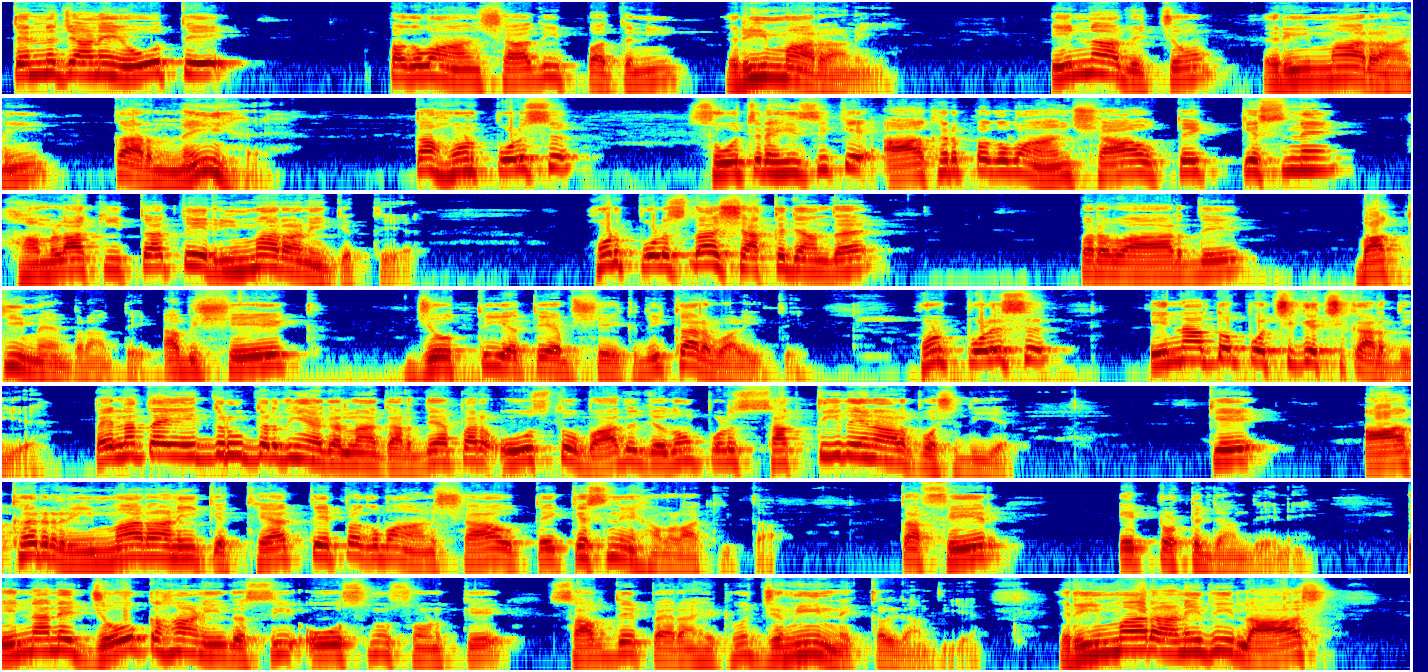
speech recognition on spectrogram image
ਤਿੰਨ ਜਾਣੇ ਉਹ ਤੇ ਭਗਵਾਨ ਸ਼ਾਹ ਦੀ ਪਤਨੀ ਰੀਮਾ ਰਾਣੀ। ਇਹਨਾਂ ਵਿੱਚੋਂ ਰੀਮਾ ਰਾਣੀ ਘਰ ਨਹੀਂ ਹੈ। ਤਾਂ ਹੁਣ ਪੁਲਿਸ ਸੋਚ ਰਹੀ ਸੀ ਕਿ ਆਖਰ ਭਗਵਾਨ ਸ਼ਾਹ ਉੱਤੇ ਕਿਸ ਨੇ ਹਮਲਾ ਕੀਤਾ ਤੇ ਰੀਮਾ ਰਾਣੀ ਕਿੱਥੇ ਹੈ ਹੁਣ ਪੁਲਿਸ ਦਾ ਸ਼ੱਕ ਜਾਂਦਾ ਹੈ ਪਰਿਵਾਰ ਦੇ ਬਾਕੀ ਮੈਂਬਰਾਂ ਤੇ, ਅਭਿਸ਼ੇਕ, ਜੋਤੀ ਅਤੇ ਅਭਿਸ਼ੇਕ ਦੀ ਘਰਵਾਲੀ ਤੇ। ਹੁਣ ਪੁਲਿਸ ਇਹਨਾਂ ਤੋਂ ਪੁੱਛਗਿੱਛ ਕਰਦੀ ਹੈ। ਪਹਿਲਾਂ ਤਾਂ ਇੱਧਰ ਉੱਧਰ ਦੀਆਂ ਗੱਲਾਂ ਕਰਦੇ ਆ, ਪਰ ਉਸ ਤੋਂ ਬਾਅਦ ਜਦੋਂ ਪੁਲਿਸ ਸਖਤੀ ਦੇ ਨਾਲ ਪੁੱਛਦੀ ਹੈ ਕਿ ਆਖਰ ਰੀਮਾ ਰਾਣੀ ਕਿੱਥੇ ਆ ਤੇ ਭਗਵਾਨ ਸ਼ਾਹ ਉੱਤੇ ਕਿਸ ਨੇ ਹਮਲਾ ਕੀਤਾ, ਤਾਂ ਫਿਰ ਇਹ ਟੁੱਟ ਜਾਂਦੇ ਨੇ। ਇਹਨਾਂ ਨੇ ਜੋ ਕਹਾਣੀ ਦੱਸੀ, ਉਸ ਨੂੰ ਸੁਣ ਕੇ ਸਭ ਦੇ ਪੈਰਾਂ ਹੇਠੋਂ ਜ਼ਮੀਨ ਨਿਕਲ ਜਾਂਦੀ ਹੈ। ਰੀਮਾ ਰਾਣੀ ਦੀ লাশ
